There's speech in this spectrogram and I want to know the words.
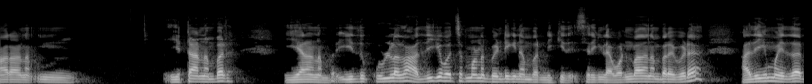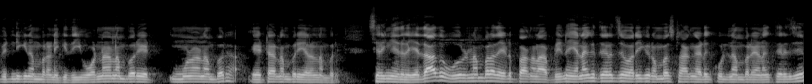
ஆறாம் நம் எட்டாம் நம்பர் ஏழாம் நம்பர். இதுக்குள்ளே தான் அதிகபட்சமான பெண்டிங் நம்பர் நிற்கிது சரிங்களா? ஒன்பதாம் நம்பரை விட அதிகமாக இதுதான் பெண்டிங் நம்பரை நிற்கிது ஒன்றாம் நம்பர் எட் மூணாம் நம்பர் எட்டாம் நம்பர் ஏழாம் நம்பர். சரிங்க இதில் ஏதாவது ஒரு நம்பர் அதை எடுப்பாங்களா அப்படின்னா எனக்கு தெரிஞ்ச வரைக்கும் ரொம்ப ஸ்ட்ராங்காக எடுக்கக்கூடிய நம்பர் எனக்கு தெரிஞ்சு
